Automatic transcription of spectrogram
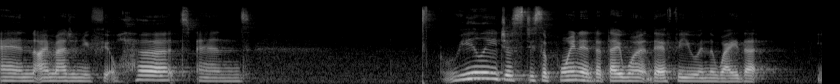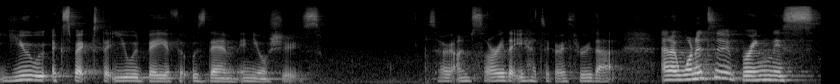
And I imagine you feel hurt and really just disappointed that they weren't there for you in the way that you expect that you would be if it was them in your shoes. So I'm sorry that you had to go through that. And I wanted to bring this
